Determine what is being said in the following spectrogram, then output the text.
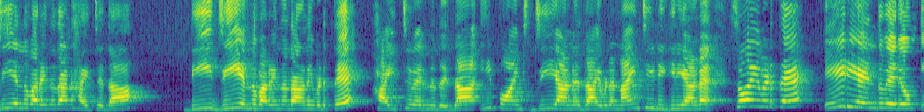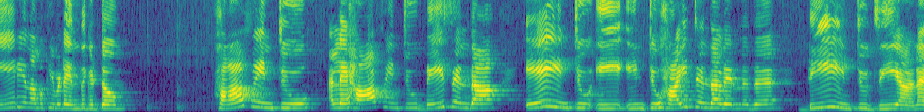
ജി എന്ന് പറയുന്നതാണ് ഹൈറ്റ് ഇതാ ഡി ജി എന്ന് പറയുന്നതാണ് ഇവിടുത്തെ ഹൈറ്റ് വരുന്നത്. ഇതാ ഈ പോയിന്റ് ജി ആണ്. ഇതാ ഇവിടെ നയന്റി ഡിഗ്രി ആണ്. സോ ഇവിടുത്തെ ഏരിയ എന്ത് വരും? ഏരിയ നമുക്ക് ഇവിടെ എന്ത് കിട്ടും? ഹാഫ് ഇന്റു അല്ലെ? ഹാഫ് ഇന്റു ബേസ് എന്താ? A into E into height എന്താ വരുന്നത്? ഡി ഇന്റു ജി ആണ്.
